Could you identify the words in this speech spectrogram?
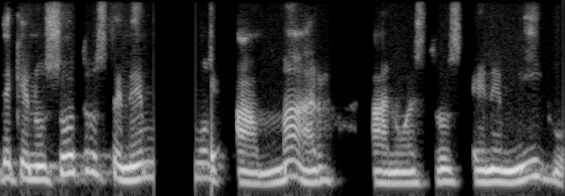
de que nosotros tenemos que amar a nuestros enemigos.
